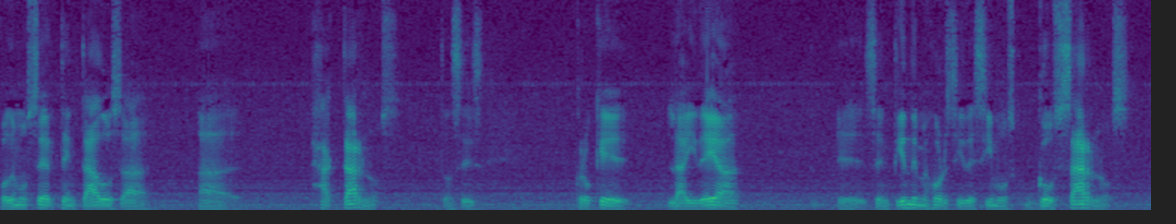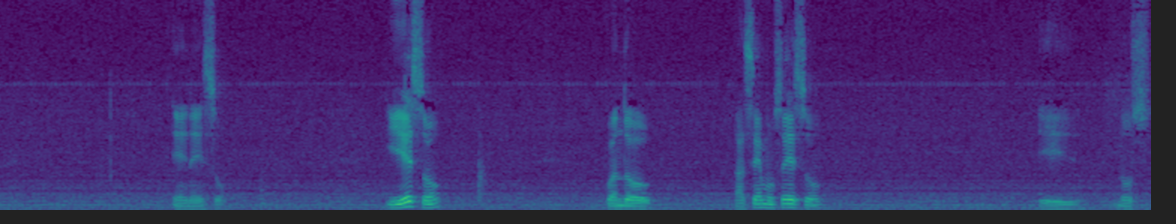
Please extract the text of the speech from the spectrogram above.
podemos ser tentados a, jactarnos. Entonces, creo que la idea eh, se entiende mejor si decimos gozarnos en eso. Y eso, cuando hacemos eso y nos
